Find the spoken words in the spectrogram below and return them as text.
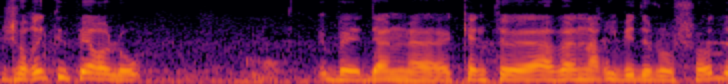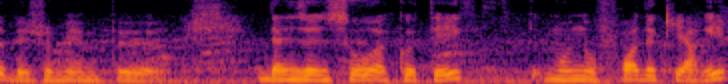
Je récupère l'eau. Comment ben, dans la, quand, euh, Avant l'arrivée de l'eau chaude, ben, je mets un peu dans un seau à côté, mon eau froide qui arrive.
